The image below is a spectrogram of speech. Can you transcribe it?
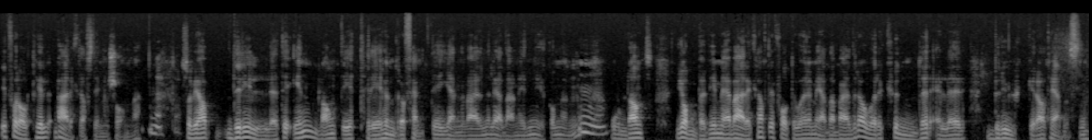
i forhold til bærekraftsdimensjonene. Så vi har drillet det inn blant de 350 gjenværende lederne i den nye kommunen. Mm. Hvordan jobber vi med bærekraft i forhold til våre medarbeidere og våre kunder eller brukere av tjenesten.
